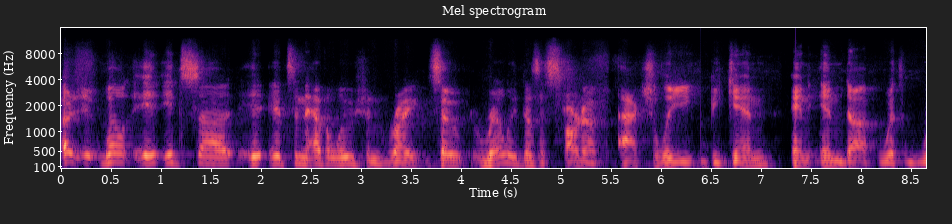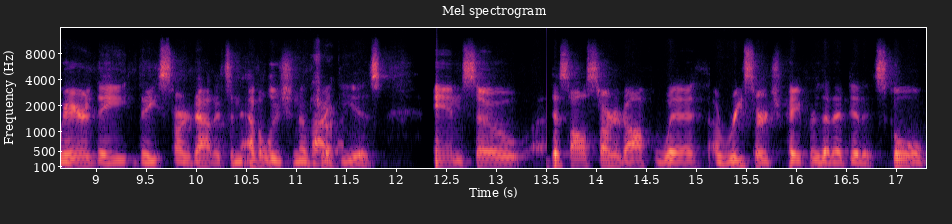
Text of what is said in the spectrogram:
Uh, it, well, it, it's uh, it, it's an evolution, right? So, rarely does a startup actually begin and end up with where they they started out. It's an evolution of sure. ideas, and so this all started off with a research paper that I did at school.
